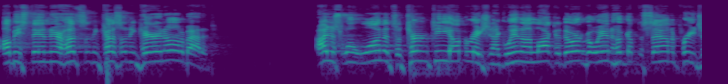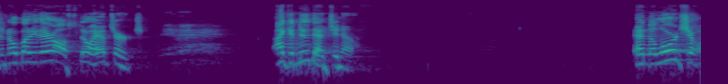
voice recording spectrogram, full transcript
I'll be standing there hustling and cussing and carrying on about it. I just want one that's a turnkey operation. I go in, unlock the door, go in, hook up the sound, and preach, and nobody there, I'll still have church. I can do that, you know. And the Lord shall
